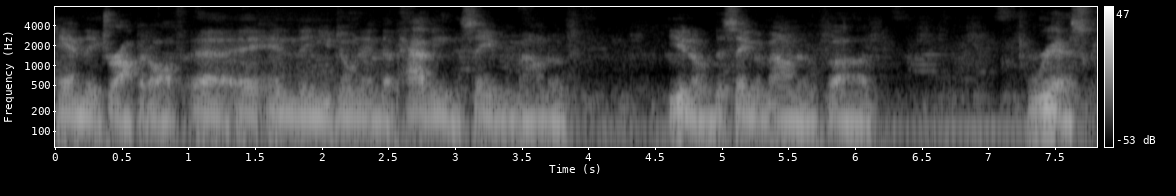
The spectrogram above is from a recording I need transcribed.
and they drop it off uh, and then you don't end up having the same amount of you know the same amount of uh, risk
